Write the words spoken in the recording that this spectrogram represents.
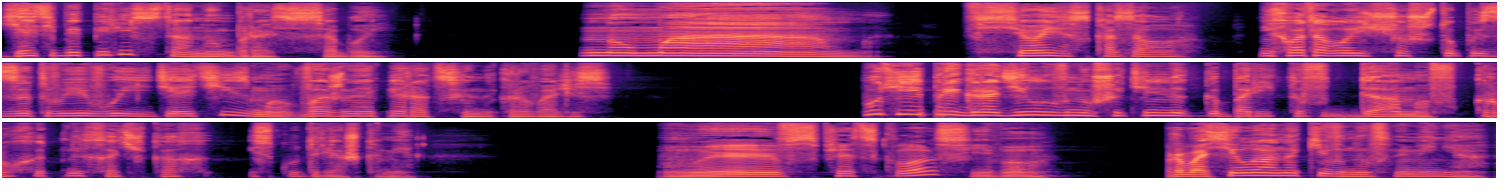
я тебя перестану брать с собой». «Ну, мама!» «Все, я сказала. Не хватало еще, чтобы из-за твоего идиотизма важные операции накрывались». Путь ей преградила внушительных габаритов дама в крохотных очках и с кудряшками. «Вы в спецкласс его?» — пробасила она, кивнув на меня.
